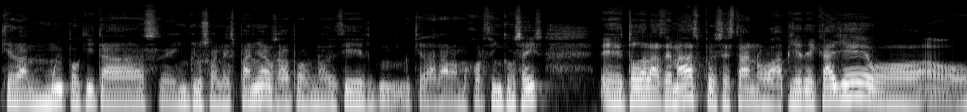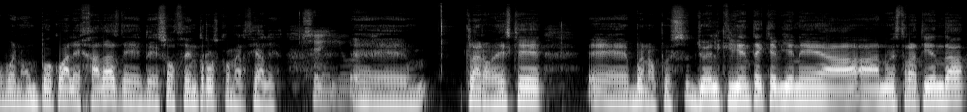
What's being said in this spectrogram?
quedan muy poquitas, eh, incluso en España, o sea, por no decir, quedarán a lo mejor cinco o seis. Eh, todas las demás pues están o a pie de calle o, bueno, un poco alejadas de, esos centros comerciales. Sí, claro, es que, bueno, pues yo el cliente que viene a nuestra tienda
